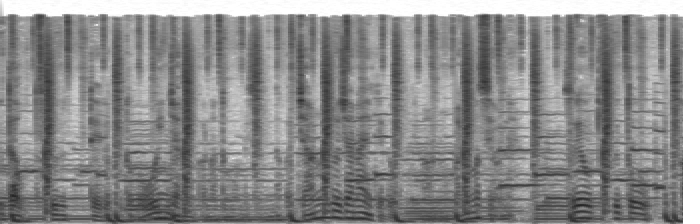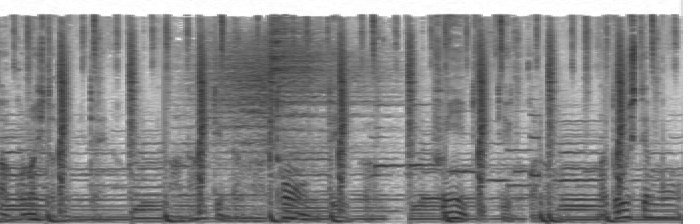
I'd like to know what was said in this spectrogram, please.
歌を作っていることが多いんじゃないかなと思うんですよ。ねなんかジャンルじゃないけどあのありますよね。それを聞くとあこの人ねみたいな何て言うんだろうなトーンっていうか雰囲気っていうのかな、まあ、どうしても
